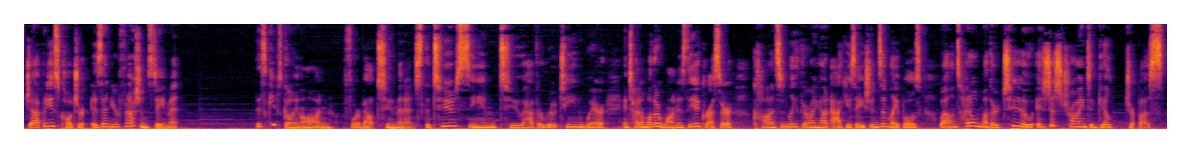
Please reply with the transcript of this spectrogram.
Japanese culture isn't your fashion statement. This keeps going on for about two minutes. The two seem to have a routine where Entitled Mother 1 is the aggressor, constantly throwing out accusations and labels, while Entitled Mother 2 is just trying to guilt trip us.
